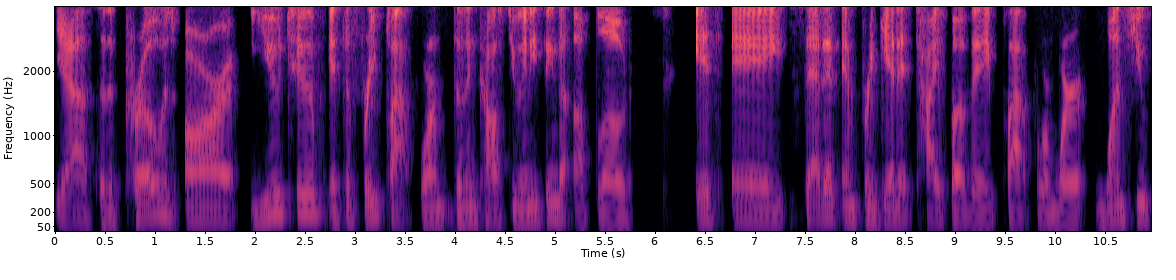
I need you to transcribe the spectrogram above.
Yeah. So the pros are YouTube, it's a free platform, doesn't cost you anything to upload. It's a set it and forget it type of a platform where once you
